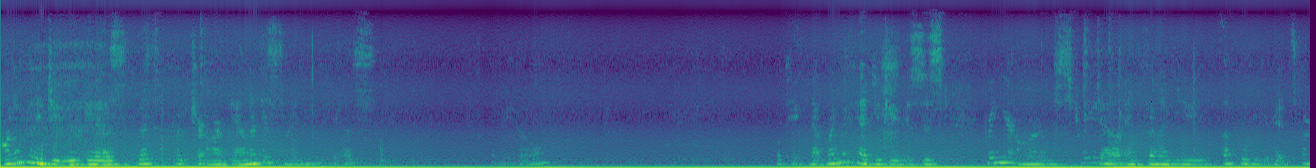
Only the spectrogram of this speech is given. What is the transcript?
what I'm going to do is let's put your arm down at the side like this. There you go. Okay. Now what I'm going to have you do is just bring your arm straight out in front of you, up over your head, as far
